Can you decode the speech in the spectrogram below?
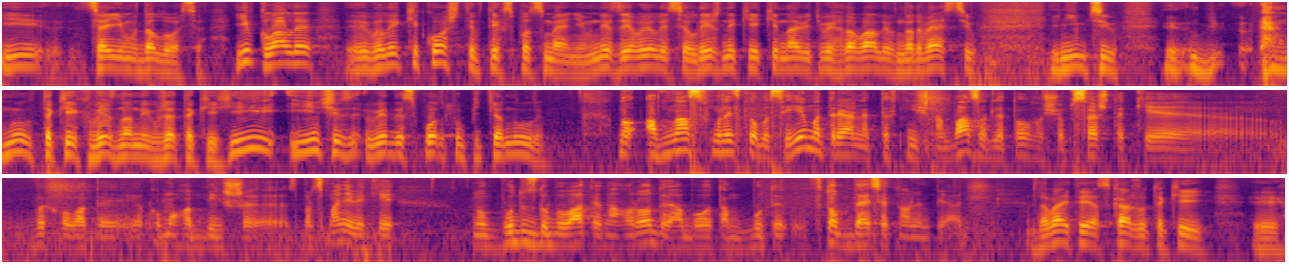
і це їм вдалося. І вклали е, великі кошти в тих спортсменів. В них з'явилися лижники, які навіть вигравали в норвежців, німців, е, ну, таких визнаних вже таких. І інші види спорту підтягнули. Ну а в нас в Хмельницькій області є матеріальна технічна база для того, щоб все ж таки е, виховати якомога більше спортсменів, які ну, будуть здобувати нагороди або там бути в топ-10 на Олімпіаді. Давайте я скажу такий, е,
